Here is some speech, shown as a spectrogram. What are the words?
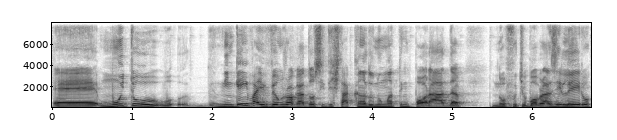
é muito. Ninguém vai ver um jogador se destacando numa temporada no futebol brasileiro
